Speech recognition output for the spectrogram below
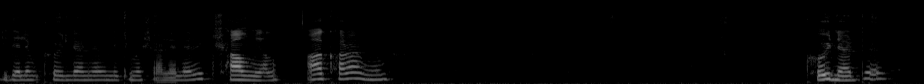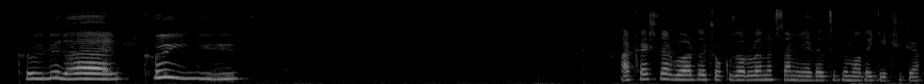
Gidelim köylülerin önündeki meşaleleri çalmayalım. Aa kararmıyormuş. Köy nerede? Köylüler, köy. Arkadaşlar bu arada çok zorlanırsam yaratıcı moda geçeceğim.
